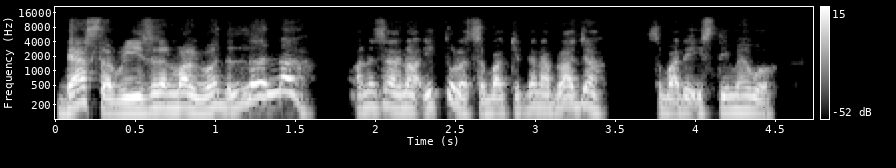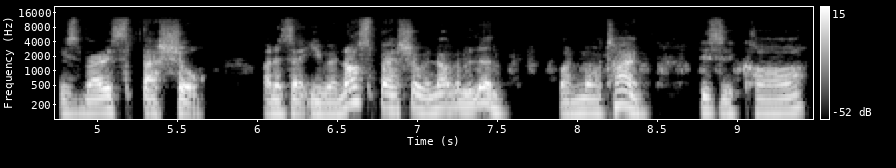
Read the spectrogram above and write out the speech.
That's the reason why we want to learn lah. Understand? No, itulah sebab kita nak belajar. Sebab dia istimewa. It's very special. Understand? If we're not special, we're not going to learn. One more time. This is called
